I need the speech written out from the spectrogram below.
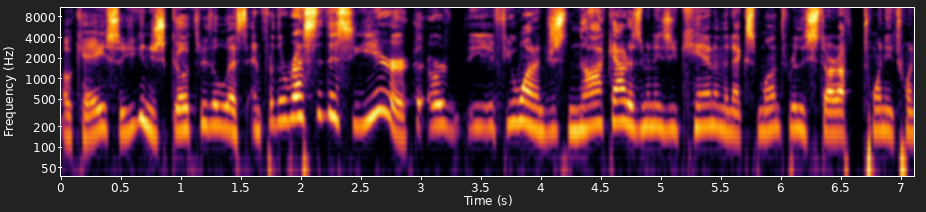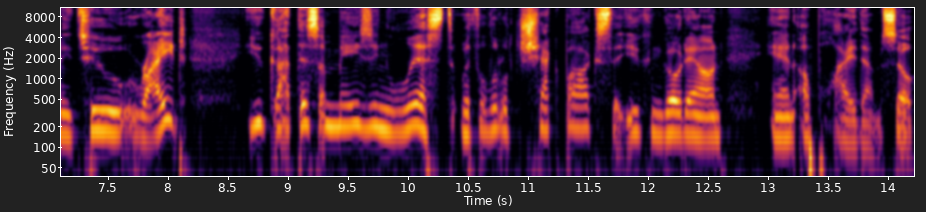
Okay, so you can just go through the list, and for the rest of this year, or if you want to just knock out as many as you can in the next month, really start off 2022 right, you got this amazing list with a little checkbox that you can go down and apply them. So,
